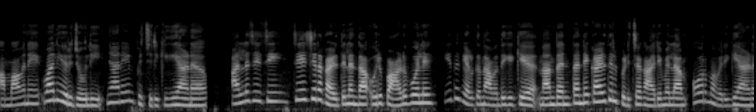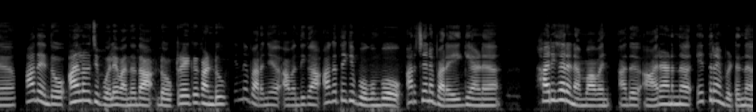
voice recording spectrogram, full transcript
അമ്മാവനെ വലിയൊരു ജോലി ഞാൻ ഏൽപ്പിച്ചിരിക്കുകയാണ്. അല്ല ചേച്ചി ചേച്ചിയുടെ കഴുത്തിൽ എന്താ ഒരു പാടുപോലെ ഇത് കേൾക്കുന്ന അവന്തികയ്ക്ക് നന്ദൻ തന്റെ കഴുത്തിൽ പിടിച്ച കാര്യമെല്ലാം ഓർമ്മ വരികയാണ്. അതെന്തോ അലർജി പോലെ വന്നതാ ഡോക്ടറെയൊക്കെ കണ്ടു എന്ന് പറഞ്ഞ് അവന്തിക അകത്തേക്ക് പോകുമ്പോൾ അർച്ചന പറയുകയാണ് ഹരിഹരൻ അമ്മാവൻ അത് ആരാണെന്ന് എത്രയും പെട്ടെന്ന്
